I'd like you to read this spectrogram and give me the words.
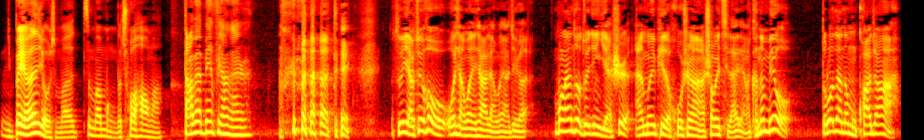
你贝恩有什么这么猛的绰号吗？打败蝙蝠侠男人。对，所以啊，最后我想问一下两位啊，这个莫兰特最近也是 MVP 的呼声啊，稍微起来一点了，可能没有德罗赞那么夸张啊，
